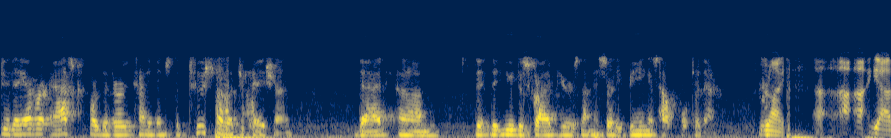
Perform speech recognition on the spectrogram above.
do they ever ask for the very kind of institutional education that, um, that, that you describe here as not necessarily being as helpful to them? Right. Uh, uh, yeah.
